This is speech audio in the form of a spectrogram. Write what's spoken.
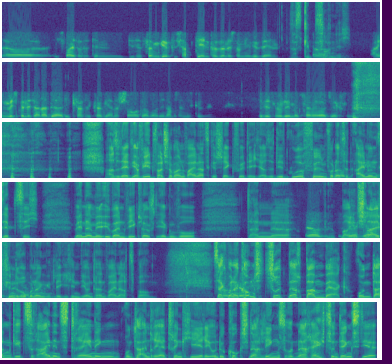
äh, ich weiß, dass es den, diesen Film gibt. Ich habe den persönlich noch nie gesehen. Das gibt's doch Ähm, nicht. Eigentlich bin ich einer, der die Klassiker gerne schaut, aber den habe ich noch nicht gesehen. Ich habe jetzt nur den mit Samuel. Jackson gesehen. Also der hätte ich auf jeden Fall schon mal ein Weihnachtsgeschenk für dich. Also den Urfilm von 1971, wenn er mir über den Weg läuft irgendwo, dann äh, Ja, mache ich ein Schleifchen drum und dann lege ich ihn dir unter den Weihnachtsbaum. Sag mal, dann Okay. kommst du zurück nach Bamberg und dann geht's rein ins Training unter Andrea Trinchieri und du guckst nach links und nach rechts und denkst dir,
